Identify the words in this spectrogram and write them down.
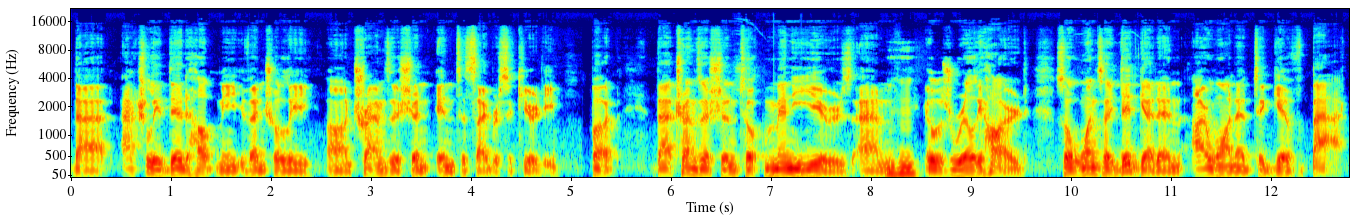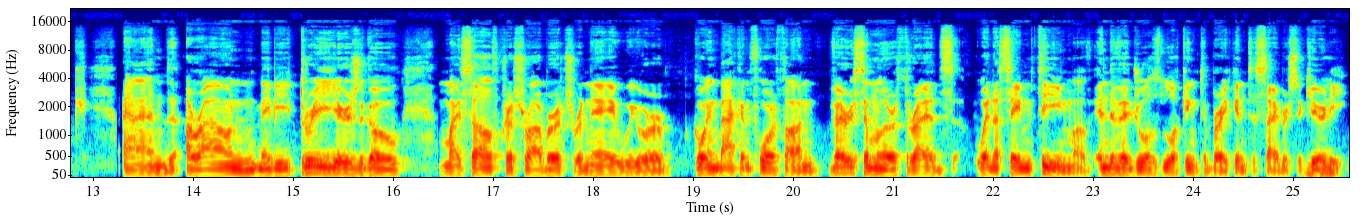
that actually did help me eventually uh, transition into cybersecurity. But that transition took many years and mm-hmm. it was really hard. So once I did get in, I wanted to give back. And around maybe three years ago, myself, Chris Roberts, Renee, we were going back and forth on very similar threads with the same theme of individuals looking to break into cybersecurity. Mm-hmm.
